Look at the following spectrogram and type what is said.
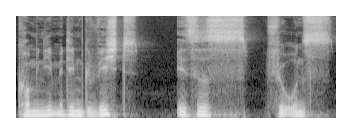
kombiniert mit dem Gewicht ist es für uns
